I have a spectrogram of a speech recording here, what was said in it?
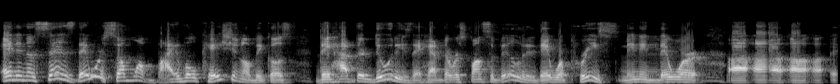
and in a sense, they were somewhat bivocational because they had their duties, they had their responsibility. They were priests, meaning they were uh, uh, uh,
